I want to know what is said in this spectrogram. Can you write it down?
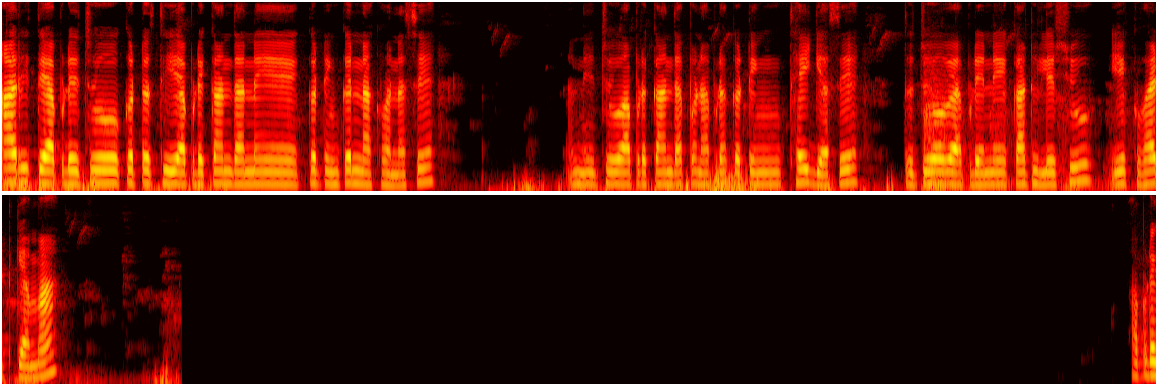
આ રીતે આપણે જો કટરથી આપણે કાંદાને કટિંગ કરી નાખવાના છે. અને જો આપણે કાંદા પણ આપણા કટિંગ થઈ ગયા છે તો જો હવે આપણે એને કાઢી લેશું એક વાટક્યામાં આપણે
